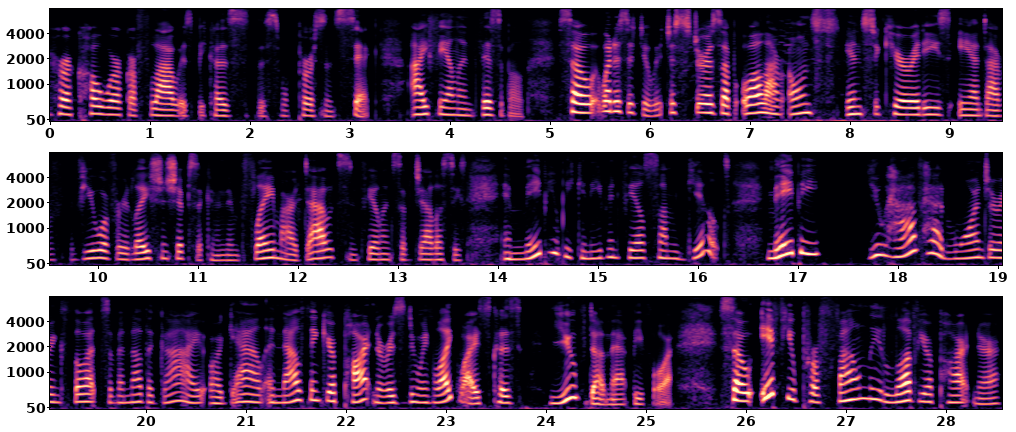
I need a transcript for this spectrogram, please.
her coworker flowers because this person's sick. I feel invisible. So what does it do? It just stirs up all our own insecurities and our view of relationships. It can inflame our doubts and feelings of jealousies. And maybe we can even feel some guilt. Maybe you have had wandering thoughts of another guy or gal and now think your partner is doing likewise because you've done that before. So if you profoundly love your partner,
